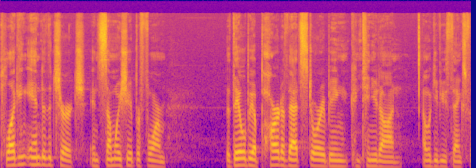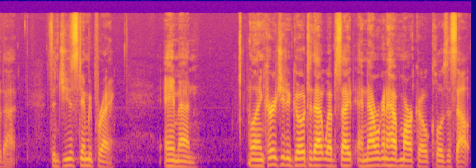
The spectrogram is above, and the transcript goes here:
plugging into the church in some way, shape, or form, that they will be a part of that story being continued on. I will give you thanks for that. It's in Jesus' name we pray. Amen. Well, I encourage you to go to that website, and now we're going to have Marco close us out.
